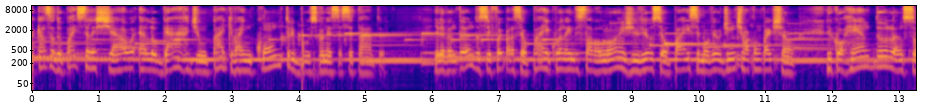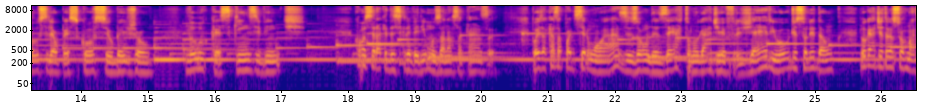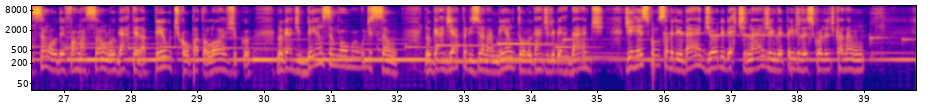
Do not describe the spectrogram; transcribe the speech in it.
A casa do Pai Celestial é lugar de um pai que vai em encontro e busca o necessitado. E levantando-se, foi para seu pai, e quando ainda estava longe, viu seu pai e se moveu de íntima compaixão. E correndo, lançou-se-lhe ao pescoço e o beijou. Lucas 15, 20. Como será que descreveríamos a nossa casa? Pois a casa pode ser um oásis ou um deserto, lugar de refrigério ou de solidão, lugar de transformação ou deformação, lugar terapêutico ou patológico, lugar de bênção ou maldição, lugar de aprisionamento ou lugar de liberdade, de responsabilidade ou libertinagem, depende da escolha de cada um.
